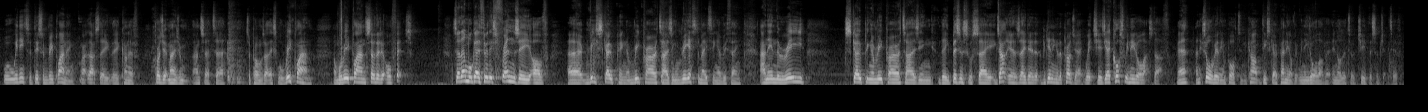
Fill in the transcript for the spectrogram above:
Well, we need to do some replanning. Right, that's the, the kind of project management answer to, to problems like this. We'll replan and we'll replan so that it all fits. So then we'll go through this frenzy of uh, rescoping and reprioritizing, re-estimating everything. And in the re-scoping and reprioritizing, the business will say exactly as they did at the beginning of the project, which is, yeah, of course we need all that stuff. Yeah? And it's all really important. You can't descope any of it. We need all of it in order to achieve this objective,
